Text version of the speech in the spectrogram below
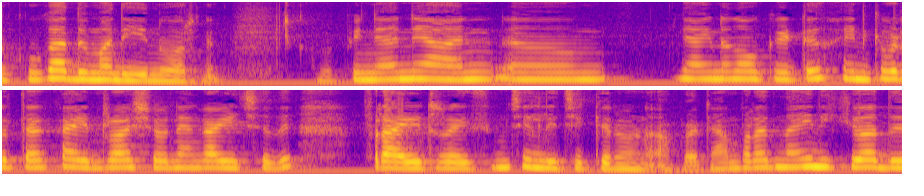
അക്കുക്ക് അത് മതി എന്ന് പറഞ്ഞു. അപ്പോൾ പിന്നെ ഞാൻ ഞാൻ ഇങ്ങനെ നോക്കിയിട്ട് എനിക്ക് ഇവിടുത്തെ കഴിഞ്ഞ പ്രാവശ്യം ഞാൻ കഴിച്ചത് ഫ്രൈഡ് റൈസും ചില്ലി ചിക്കനുമാണ് അപ്പോൾ ഞാൻ പറയുന്നത് എനിക്കും അത്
